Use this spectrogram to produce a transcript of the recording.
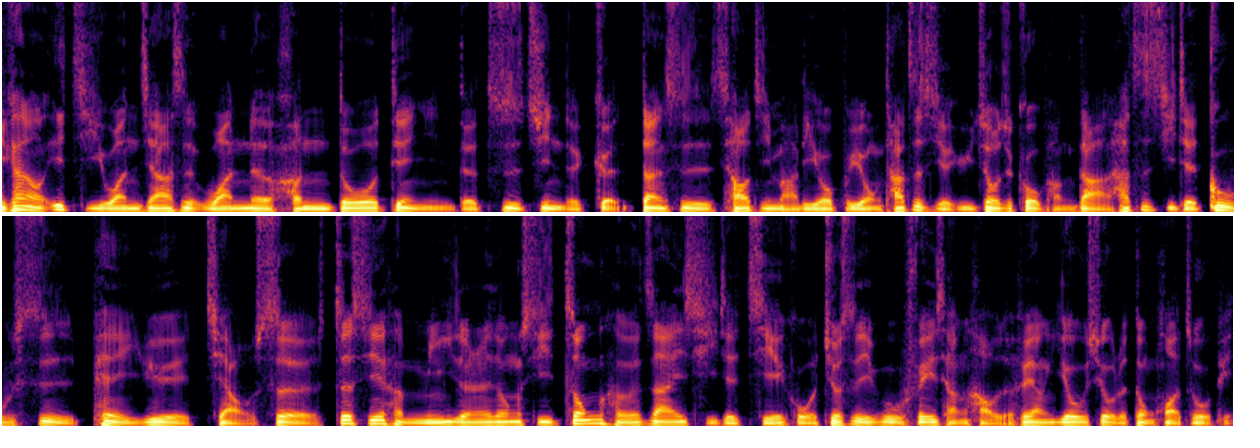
你看哦，一级玩家是玩了很多电影的致敬的梗，但是超级玛利欧不用，他自己的宇宙就够庞大，他自己的故事、配乐、角色这些很迷人的东西综合在一起的结果，就是一部非常好的、非常优秀的动画作品。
